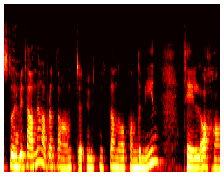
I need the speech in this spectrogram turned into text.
Storbritannia har bl.a. utnytta nå pandemien til å ha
